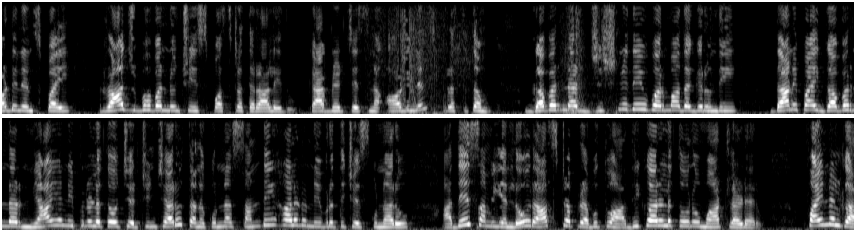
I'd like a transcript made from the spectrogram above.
ఆర్డినెన్స్పై రాజ్ భవన్ నుంచి స్పష్టత రాలేదు. కేబినెట్ చేసిన ఆర్డినెన్స్ ప్రస్తుతం గవర్నర్ జిష్ణుదేవ్ వర్మ దగ్గరుంది. దానిపై గవర్నర్ న్యాయ నిపుణులతో చర్చించారు. తనకున్న సందేహాలను నివృత్తి చేసుకున్నారు. అదే సమయంలో రాష్ట్ర ప్రభుత్వ అధికారులతోనూ మాట్లాడారు. ఫైనల్గా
